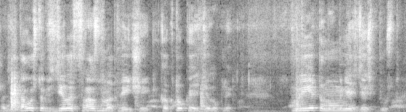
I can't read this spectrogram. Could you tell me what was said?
Для того, чтобы сделать сразу на три ячейки. Как только я сделаю клетку. При этом у меня здесь пусто.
